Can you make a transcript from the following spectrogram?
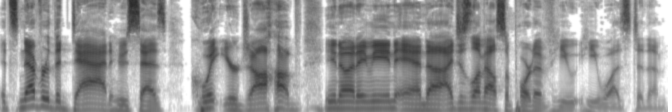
It's never the dad who says, "Quit your job." You know what I mean? And uh, I just love how supportive he he was to them.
